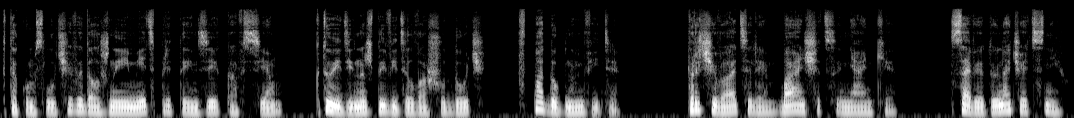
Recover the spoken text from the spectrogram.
«В таком случае вы должны иметь претензии ко всем, кто единожды видел вашу дочь в подобном виде», Врачеватели, банщицы, няньки. Советую начать с них.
